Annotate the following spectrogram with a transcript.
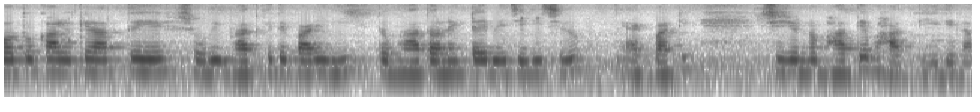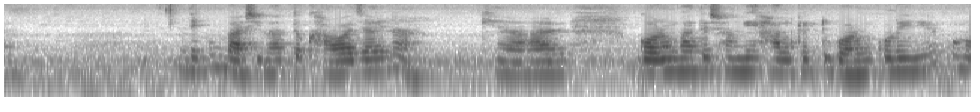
গতকালকে রাত্রে সৌভিক ভাত খেতে পারিনি, তো ভাত অনেকটাই বেঁচে গেছিল, এক বাটি। সেই জন্য ভাতে ভাত দিয়ে দিলাম। দেখুন, বাসি ভাত তো খাওয়া যায় না। আর গরম ভাতের সঙ্গে হালকা একটু গরম করে নিলে কোনো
